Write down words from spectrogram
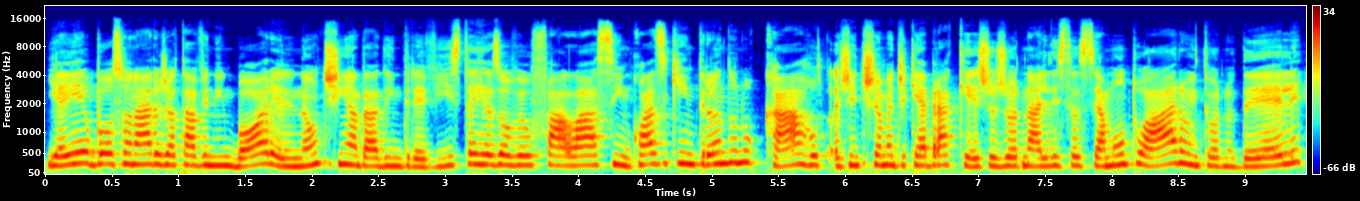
e aí o Bolsonaro já estava indo embora, ele não tinha dado entrevista e resolveu falar assim, quase que entrando no carro. A gente chama de quebra-queixo. Os jornalistas se amontoaram em torno dele,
